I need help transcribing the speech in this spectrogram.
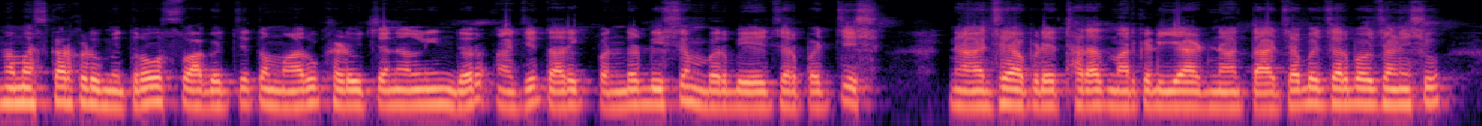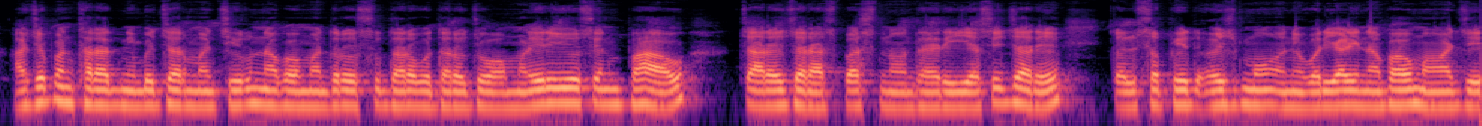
નમસ્કાર ખેડૂત મિત્રો, સ્વાગત છે તમારું ખેડૂત ચેનલની અંદર. આજે તારીખ પંદર ડિસેમ્બર બે હજાર પચીસ ને આજે આપણે થરાદ માર્કેટ યાર્ડના તાજા બજાર ભાવ જાણીશું. આજે પણ થરાદની બજારમાં જીરુના ભાવમાં દરરોજ સુધારો વધારો જોવા મળી રહ્યો છે અને ભાવ ચાર હજાર આસપાસ નોંધાઈ રહ્યા છે. જ્યારે તલ સફેદ, અજમો અને વરિયાળીના ભાવમાં આજે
